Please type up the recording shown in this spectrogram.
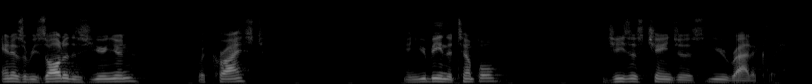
And as a result of this union with Christ and you being the temple, Jesus changes you radically.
